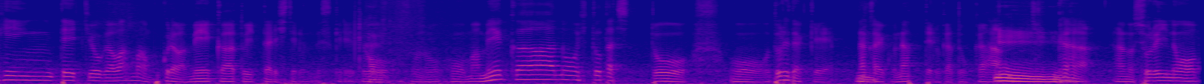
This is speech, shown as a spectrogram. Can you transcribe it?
品提供側、まあ、僕らはメーカーと言ったりしてるんですけれど、はい。そのおまあ、メーカーの人たちとおどれだけ仲良くなってるかとかうん。が、あの書類の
